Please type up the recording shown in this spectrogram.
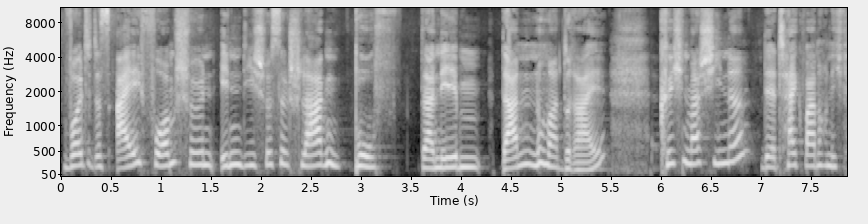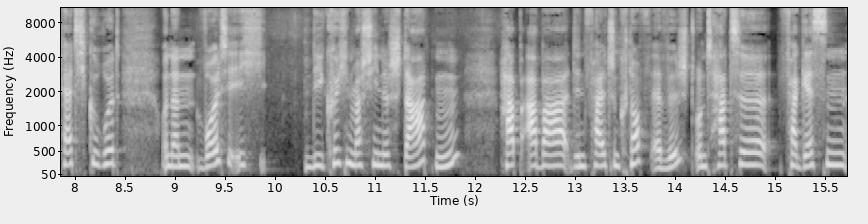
Wollte das Ei formschön in die Schüssel schlagen, buff, daneben. Dann Nummer drei, Küchenmaschine. Der Teig war noch nicht fertig gerührt und dann wollte ich die Küchenmaschine starten, habe aber den falschen Knopf erwischt und hatte vergessen,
